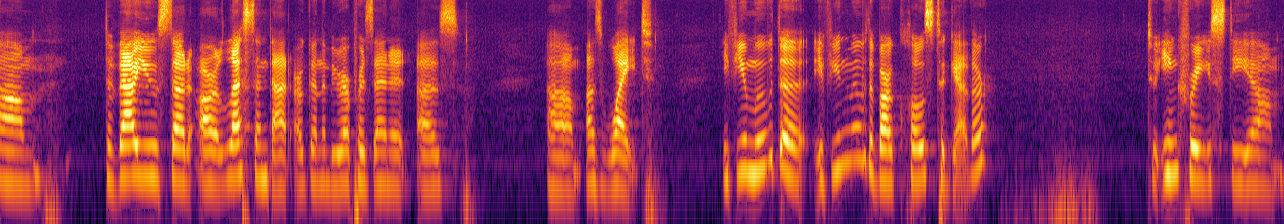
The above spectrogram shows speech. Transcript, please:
um, the values that are less than that are gonna be represented as, um, as white. If you move the, if you move the bar close together to increase the, um,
